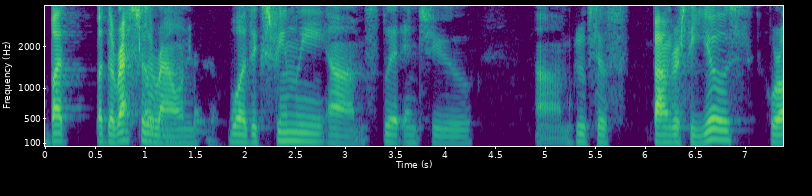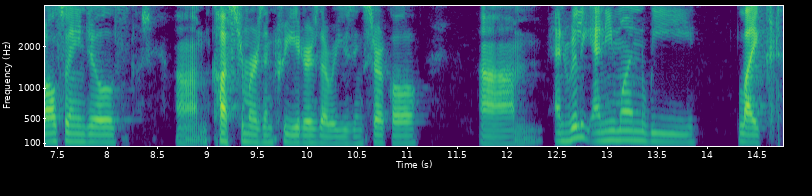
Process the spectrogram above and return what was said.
but but the rest of the round was extremely um, split into um, groups of founder ceos who are also angels um, customers and creators that were using Circle, um, and really anyone we liked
